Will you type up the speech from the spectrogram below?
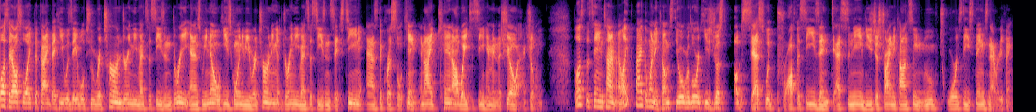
Plus, I also like the fact that he was able to return during the events of Season 3, and as we know, he's going to be returning during the events of Season 16 as the Crystal King, and I cannot wait to see him in the show, actually. Plus, at the same time, I like the fact that when it comes to the Overlord, he's just obsessed with prophecies and destiny, and he's just trying to constantly move towards these things and everything.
